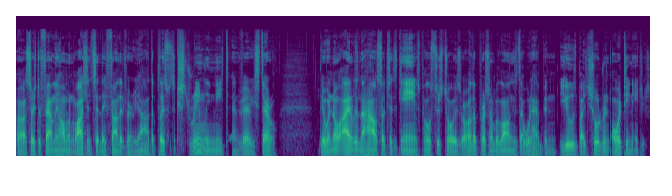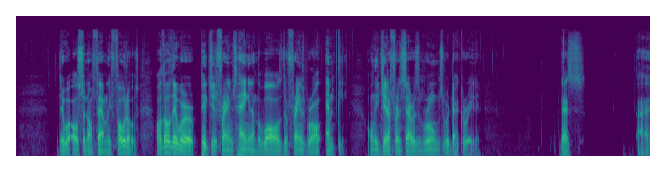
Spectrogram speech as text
uh, searched the family home in Washington, they found it very odd. The place was extremely neat and very sterile. There were no items in the house, such as games, posters, toys, or other personal belongings that would have been used by children or teenagers. There were also no family photos, Although there were picture frames hanging on the walls, the frames were all empty. Only Jennifer and Sarah's rooms were decorated. That's I,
